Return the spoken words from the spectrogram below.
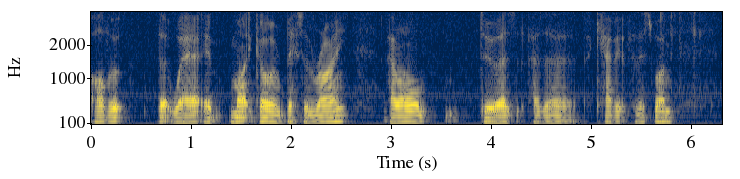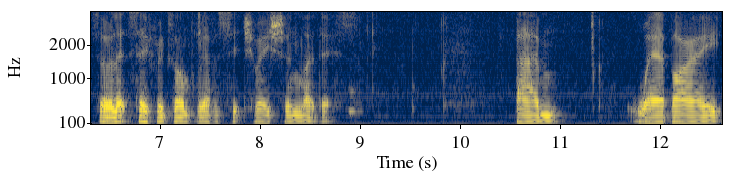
of it that where it might go a bit awry and I'll do as, as a, a caveat for this one. So let's say for example we have a situation like this um, whereby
